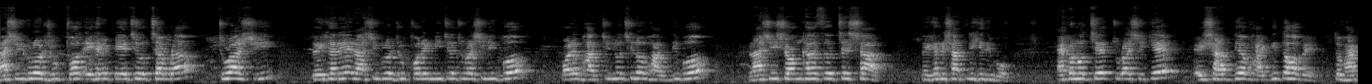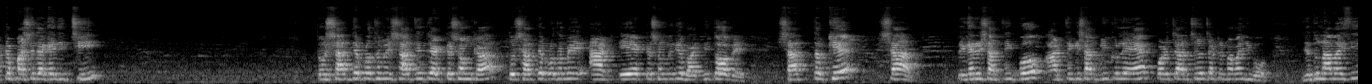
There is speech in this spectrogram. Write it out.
রাশিগুলোর যোগফল এখানে পেয়েছি হচ্ছে আমরা চুরাশি। তো এখানে রাশিগুলোর যোগফলের নিচে চুরাশি লিখব। পরে ভাগ চিহ্ন ছিল, ভাগ দিব, রাশির সংখ্যা আছে হচ্ছে সাত। এখানে সাত লিখে দিব। এখন হচ্ছে চুরাশিকে এই সাত দিয়ে ভাগ দিতে হবে। তো ভাগটা পাশে দেখাই দিচ্ছি। তো সাত দিয়ে প্রথমে সাত যেহেতু একটা সংখ্যা, তো সাত দিয়ে প্রথমে আট এ একটা সংখ্যাকে ভাগ দিতে হবে। সাত তক্ষে সাত। তো এখানে সাত লিখব। আট থেকে সাত বিক করলে এক, পরে চার ছিল, চারটে নামাই দিব। যেহেতু নামাইছি,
